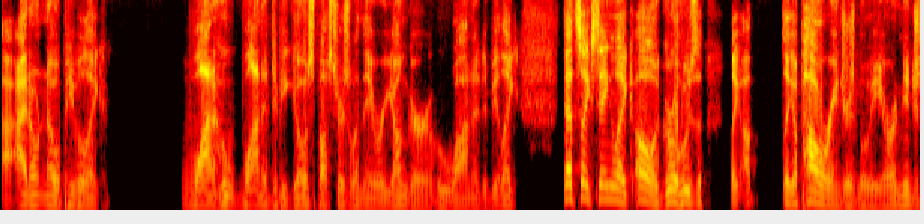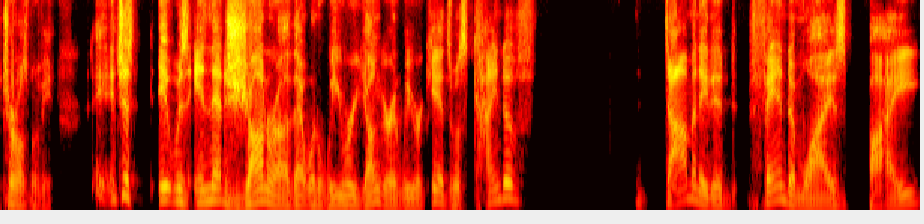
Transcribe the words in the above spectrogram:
i don't know people like want who wanted to be ghostbusters when they were younger who wanted to be like that's like saying like oh a girl who's like a like a power rangers movie or a ninja turtles movie. It just it was in that genre that when we were younger and we were kids was kind of dominated fandom wise by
